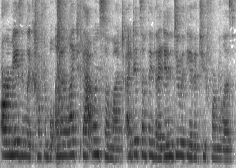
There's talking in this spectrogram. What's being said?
are amazingly comfortable, and I liked that one so much. I did something that I didn't do with the other two formulas.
